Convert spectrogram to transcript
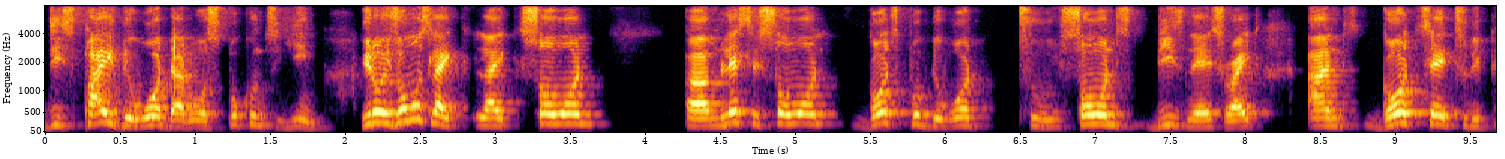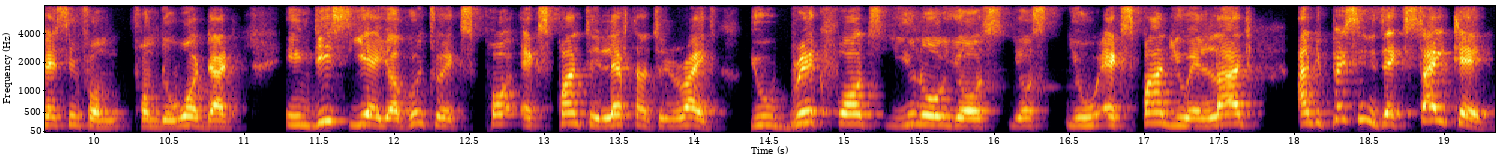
despise the word that was spoken to him. You know, it's almost like like someone, um, let's say someone God spoke the word to someone's business, right? And God said to the person from, from the word that in this year you are going to export, expand to the left and to the right. You break forth, you know, your, your, you expand, you enlarge, and the person is excited.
